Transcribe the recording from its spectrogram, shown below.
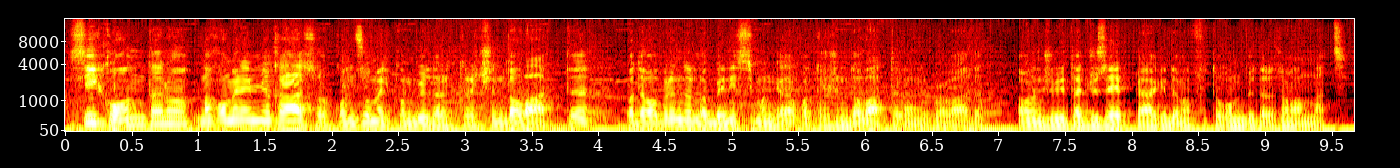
si contano ma come nel mio caso consuma il computer 300 watt potevo prenderlo benissimo anche da 400 watt comunque vado ho un giudito a Giuseppe eh, che mi ha fatto computer insomma ammazza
